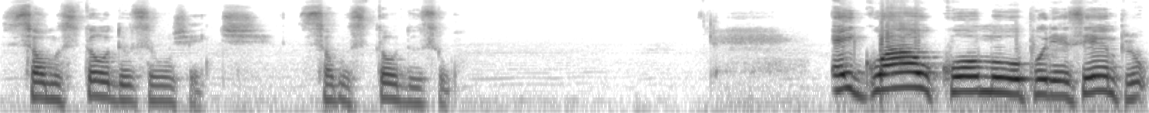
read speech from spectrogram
Somos todos um, gente. Somos todos um. É igual como, por exemplo,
